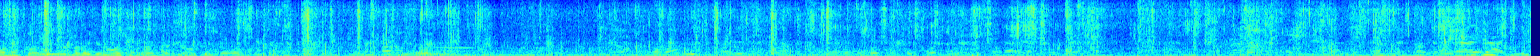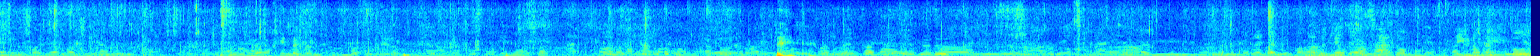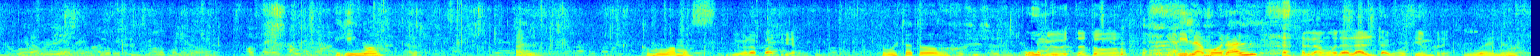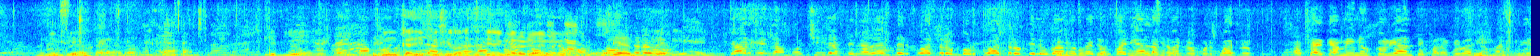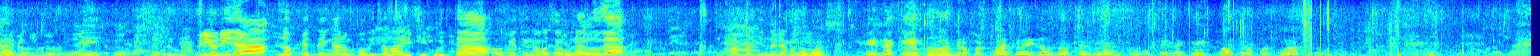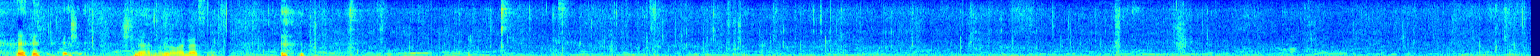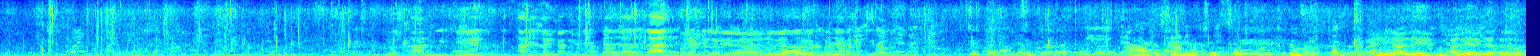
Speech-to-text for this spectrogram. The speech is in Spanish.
Vamos para, que no vayan tan cargados Thank Vikingo. ¿Cómo vamos? Viva la patria. ¿Cómo está todo? Así se hace. Húmedo está todo. ¿Y la moral? la moral alta, como siempre. Bueno, Siempre buenísimo. alta la moral. Qué bien. Nunca es difícil cuando se tiene claro el enemigo. Bien. Carguen las mochilas en la Duster 4x4 que los vamos a acompañar las 4x4 hasta el camino colgante para que vayan más livianos. ¿sí? Prioridad, los que tengan un poquito más de dificultad o que tengamos alguna duda, van metiendo en la mochila. Vamos. En la que es 4x4, hay dos Duster blancos. Busquen la que es 4x4. No, no lo van a hacer. Los están en la camioneta de adelante. Ah, los sándwiches. Ahí, Ale, Ale, ahí la tenemos.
